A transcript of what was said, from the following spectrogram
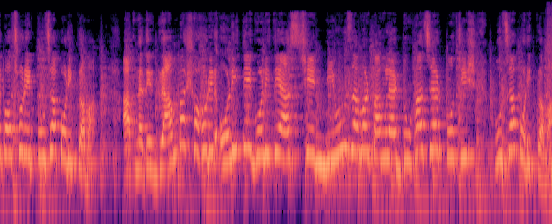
এবছরের পূজা পরিক্রমা। আপনাদের গ্রাম বা শহরের অলিতে গলিতে আসছে নিউজ আমার বাংলার দু হাজার পঁচিশ পূজা পরিক্রমা।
